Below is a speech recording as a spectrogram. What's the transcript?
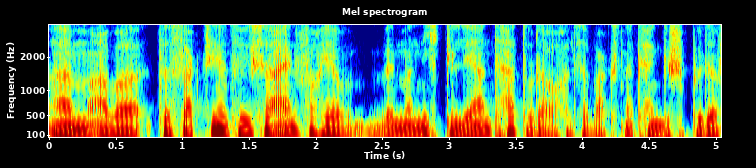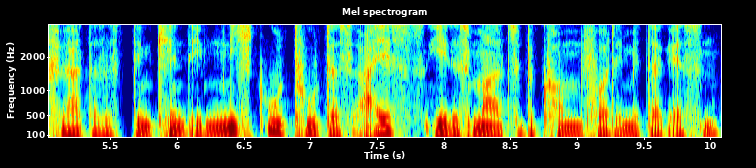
Ähm, aber das sagt sich natürlich sehr einfach, ja, wenn man nicht gelernt hat oder auch als Erwachsener kein Gespür dafür hat, dass es dem Kind eben nicht gut tut, das Eis jedes Mal zu bekommen vor dem Mittagessen,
